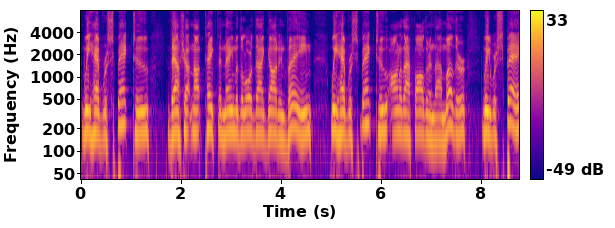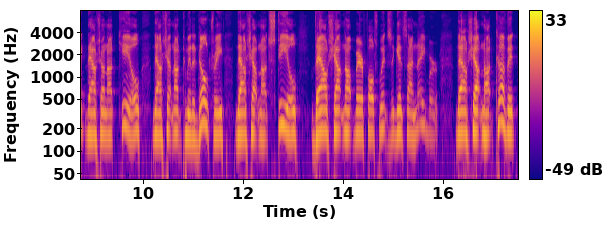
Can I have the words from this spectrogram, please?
We have respect to thou shalt not take the name of the Lord thy God in vain. We have respect to honor thy father and thy mother. We respect thou shalt not kill, thou shalt not commit adultery, thou shalt not steal, thou shalt not bear false witness against thy neighbor, thou shalt not covet.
